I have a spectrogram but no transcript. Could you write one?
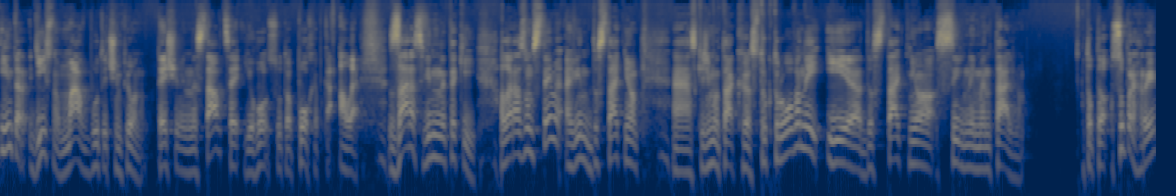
Інтер дійсно мав бути чемпіоном. Те, що він не став, це його суто похибка. Але зараз він не такий. Але разом з тим він достатньо, е, скажімо так, структурований і достатньо сильний ментально. Тобто супергри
